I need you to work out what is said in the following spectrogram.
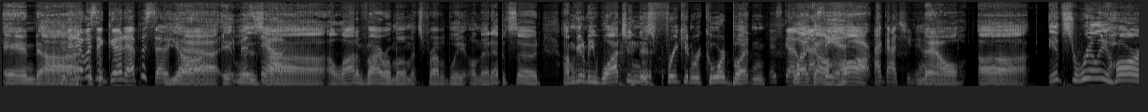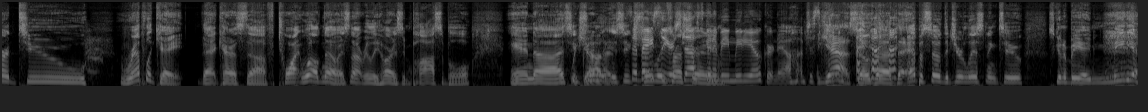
and uh, and it was a good episode, yeah, y'all. It was uh, a lot of viral moments probably on that episode. I'm going to be watching this freaking record button It's going. like I a see it. hawk. I got you now. Now, uh, it's really hard to replicate that kind of stuff. Twice. Well, no, it's not really hard. It's impossible, and uh, it's We extremely, got it. it's so extremely basically, your stuff's frustrating. going to be mediocre now. I'm just kidding. Yeah, so the the episode that you're listening to is going to be a media.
